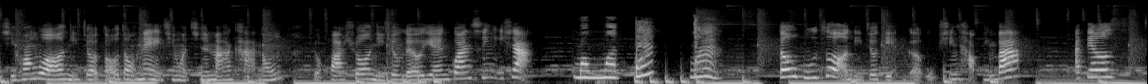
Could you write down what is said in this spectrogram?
喜欢我你就抖抖内，请我吃马卡龙。有话说你就留言关心一下，么么哒，哇，都不做你就点个五星好评吧。Adios。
